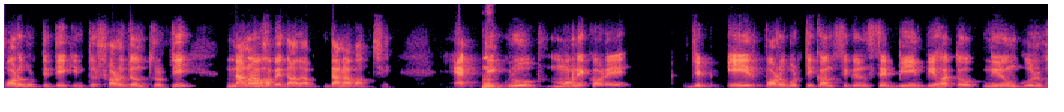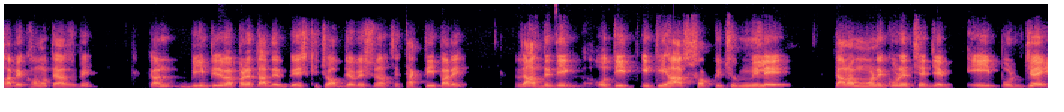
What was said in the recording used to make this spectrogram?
পরবর্তীতে কিন্তু ষড়যন্ত্রটি নানাভাবে দানা বাঁধছে। একটি গ্রুপ মনে করে যে এর পরবর্তী কনসিকুয়েন্সে বিএনপি হয়তো নিরঙ্কুশ ভাবে ক্ষমতায় আসবে। কারণ বিএনপির ব্যাপারে তাদের বেশ কিছু অবজারভেশন আছে, থাকতেই পারে। রাজনৈতিক অতীত, ইতিহাস সবকিছু মিলে তারা মনে করেছে যে এই পর্যায়ে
